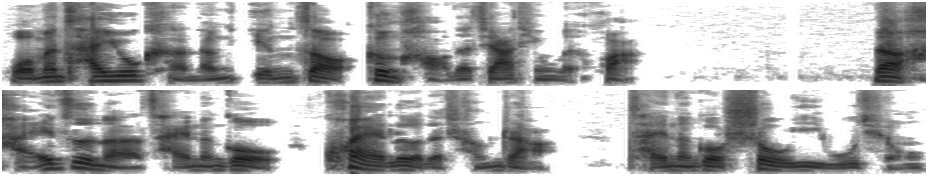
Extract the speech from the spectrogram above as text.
我们才有可能营造更好的家庭文化。那孩子呢，才能够快乐的成长，才能够受益无穷。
